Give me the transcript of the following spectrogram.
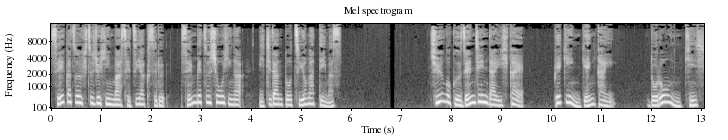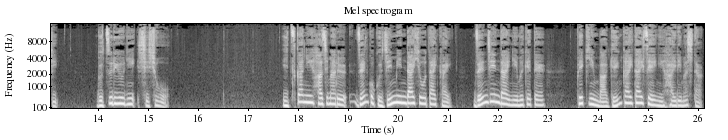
生活必需品は節約する選別消費が一段と強まっています。中国全人代控え、北京限界、ドローン禁止、物流に支障。5日に始まる全国人民代表大会全人代に向けて北京は限界態勢に入りました。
